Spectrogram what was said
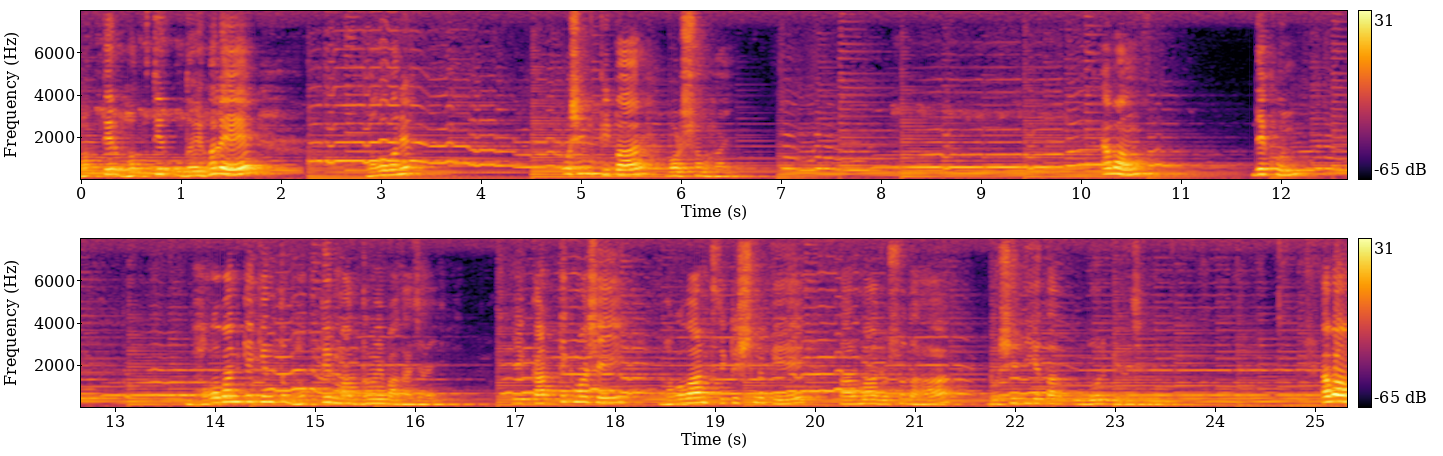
ভক্তের ভক্তির উদয় হলে ভগবানের অসীম কৃপার বর্ষণ হয়। এবং দেখুন, ভগবানকে কিন্তু ভক্তির মাধ্যমে বাধা যায়। এই কার্তিক মাসে ভগবান শ্রীকৃষ্ণকে তার মা যশোদা রশি দিয়ে তার উদর বেঁধেছিলেন। এবং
